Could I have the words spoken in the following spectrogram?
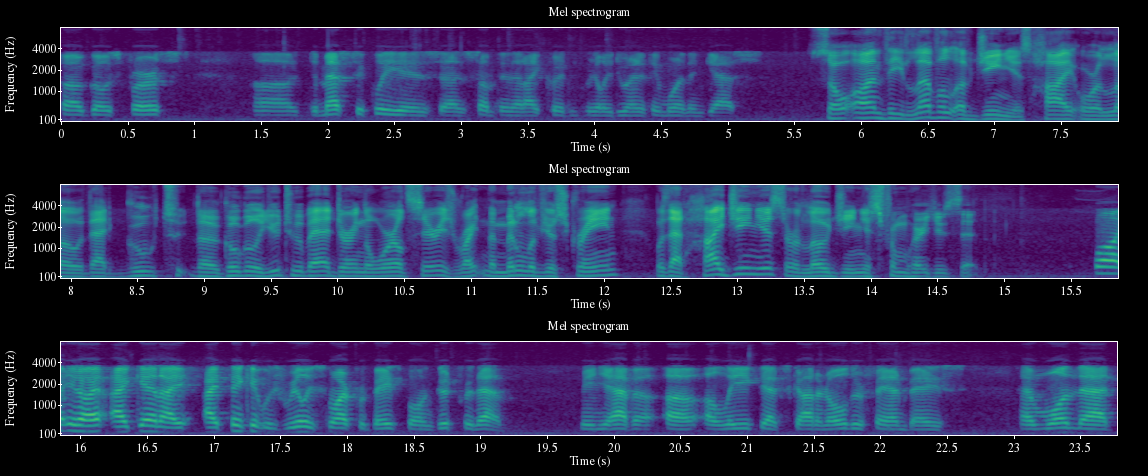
uh, goes first uh, domestically is uh, something that I couldn't really do anything more than guess. So, on the level of genius, high or low, that Go- the Google YouTube ad during the World Series, right in the middle of your screen, was that high genius or low genius from where you sit? Well, you know, I, again, I, I think it was really smart for baseball and good for them. I mean, you have a, a, a league that's got an older fan base and one that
